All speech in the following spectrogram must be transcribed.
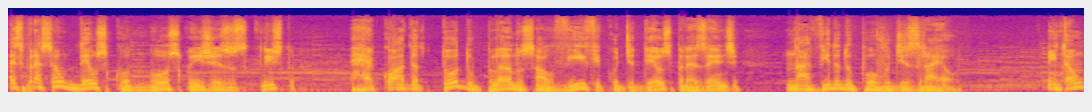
A expressão Deus conosco em Jesus Cristo recorda todo o plano salvífico de Deus presente na vida do povo de Israel. Então,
